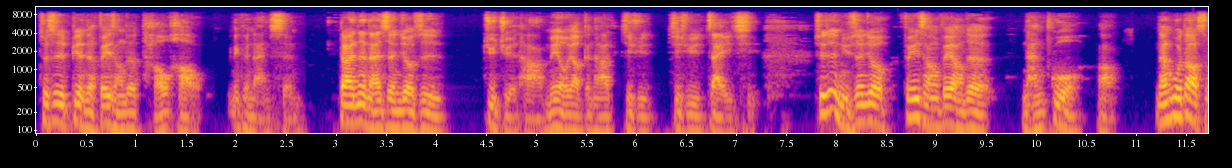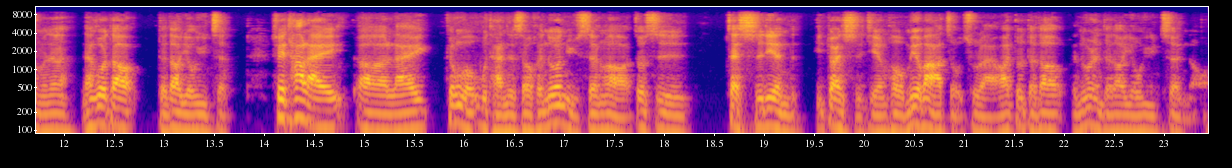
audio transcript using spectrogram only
就是变得非常的讨好那个男生。当然，那男生就是拒绝他，没有要跟他继续继续在一起，所以这女生就非常非常的难过啊，难过到什么呢？难过到得到忧郁症。所以她来呃来跟我晤谈的时候，很多女生啊都是。在失恋的一段时间后，没有办法走出来啊，都得到很多人得到忧郁症哦，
